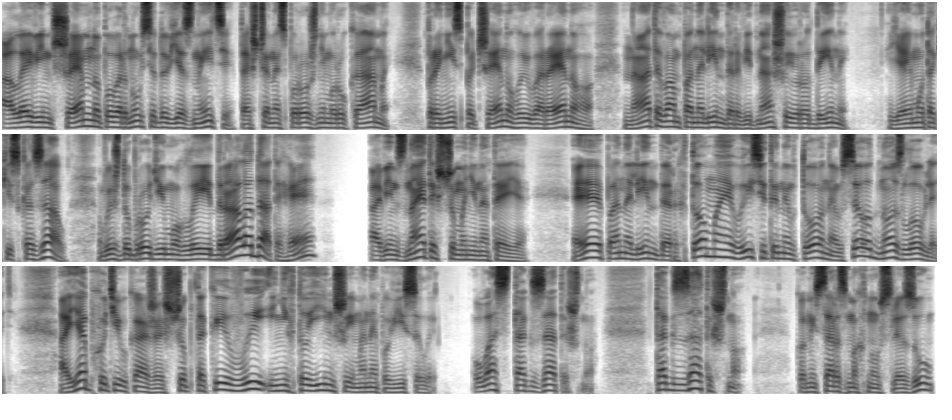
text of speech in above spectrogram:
Але він чемно повернувся до в'язниці та ще не з порожніми руками, приніс печеного і вареного, нате вам, пане Ліндер, від нашої родини. Я йому так і сказав ви ж добродію могли і драла дати, ге? А він знаєте, що мені на теє? Е, пане Ліндер, хто має висіти не втоне, все одно зловлять. А я б хотів, каже, щоб таки ви і ніхто інший мене повісили. У вас так затишно, так затишно. Комісар змахнув сльозу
